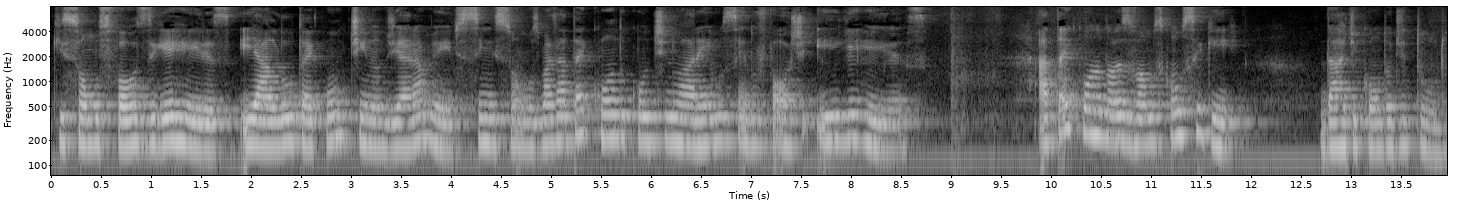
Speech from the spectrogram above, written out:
que somos fortes e guerreiras e a luta é contínua diariamente. Sim, somos, mas até quando continuaremos sendo fortes e guerreiras? Até quando nós vamos conseguir dar de conta de tudo?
